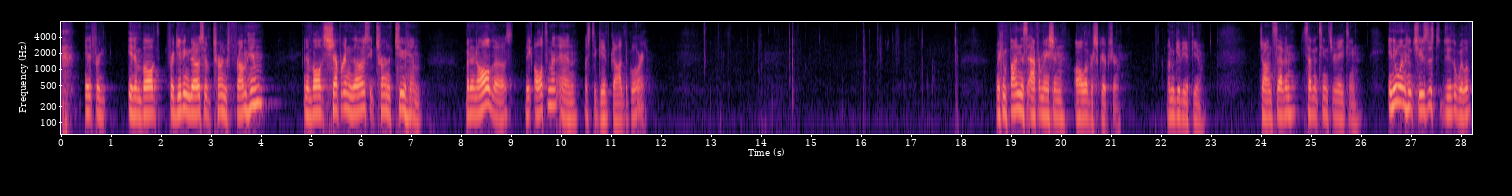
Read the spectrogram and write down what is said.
it, for, it involved forgiving those who have turned from him, It involved shepherding those who turned to him. But in all those, the ultimate end was to give God the glory. We can find this affirmation all over Scripture. Let me give you a few. John 7, 17 through 18. Anyone who chooses to do the will of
